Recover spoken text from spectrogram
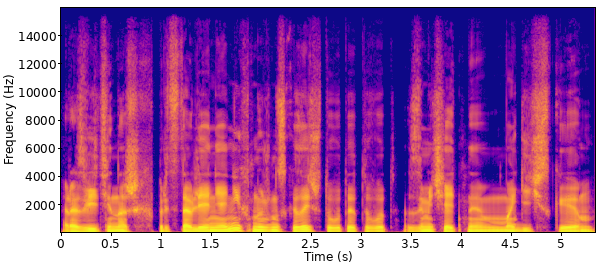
развитии наших представлений о них, нужно сказать, что вот это вот замечательное магическое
